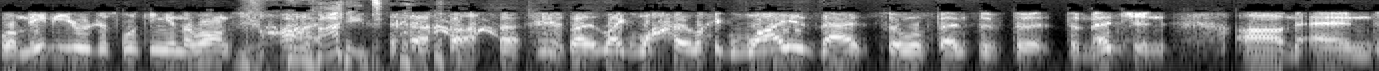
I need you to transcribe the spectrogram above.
well, maybe you were just looking in the wrong spot. right. like why? Like why is that so offensive to to mention? Um, and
